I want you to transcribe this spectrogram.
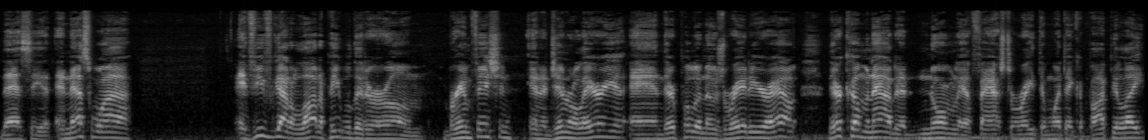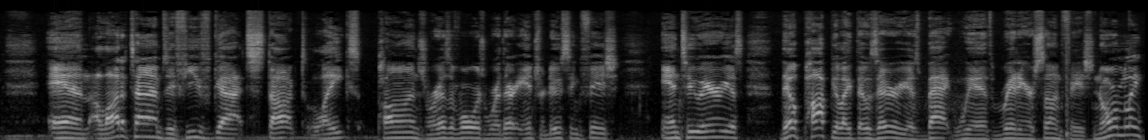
That's it. And that's why if you've got a lot of people that are um, brim fishing in a general area and they're pulling those red ear out, they're coming out at normally a faster rate than what they can populate. And a lot of times, if you've got stocked lakes, ponds, reservoirs where they're introducing fish into areas, they'll populate those areas back with red ear sunfish. Normally,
